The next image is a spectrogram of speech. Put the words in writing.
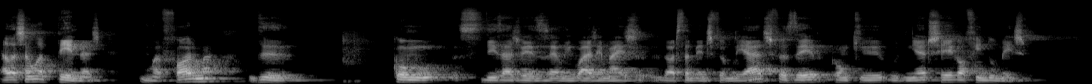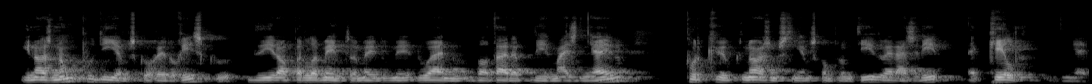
elas são apenas uma forma de, como se diz às vezes em linguagem mais de orçamentos familiares, fazer com que o dinheiro chegue ao fim do mês. E nós não podíamos correr o risco de ir ao Parlamento a meio do, do ano voltar a pedir mais dinheiro, porque o que nós nos tínhamos comprometido era a gerir aquele dinheiro.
